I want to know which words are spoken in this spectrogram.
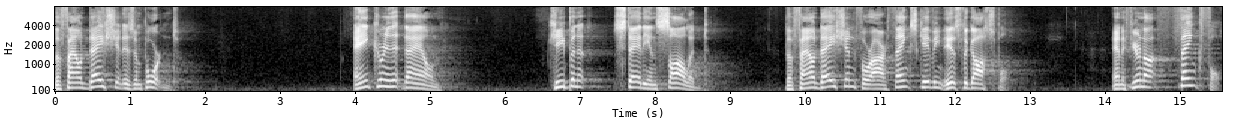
The foundation is important. Anchoring it down, keeping it steady and solid. The foundation for our thanksgiving is the gospel. And if you're not thankful,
